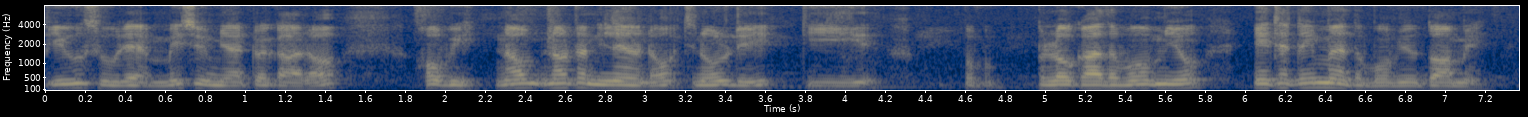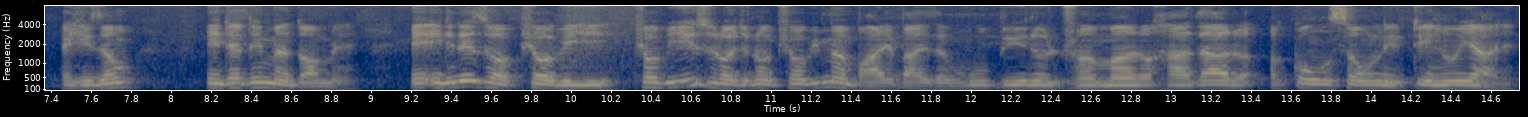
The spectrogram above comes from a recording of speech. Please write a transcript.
ပြေဘူးဆိုတဲ့မိတ်ဆွေများအတွက်ကတော့ဟုတ်ပြီနောက်နောက်တစ်နည်းလမ်းတော့ကျွန်တော်တို့ဒီဒီဘလော့ဂါသဘောမျိုး entertainment သဘောမျိုးသွားမယ်အရင်ဆုံး entertainment သွားမယ် အင်တာနက်ဆိုတော့ဖြော်ပြီးဖြော်ပြီးဆိုတော့ကျွန်တော်ဖြော်ပြီးမှဘာတွေပါလဲဆို movie တို့ drama တို့ဟာတာတို့အကုန်စုံလင်တင်လို့ရတယ်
